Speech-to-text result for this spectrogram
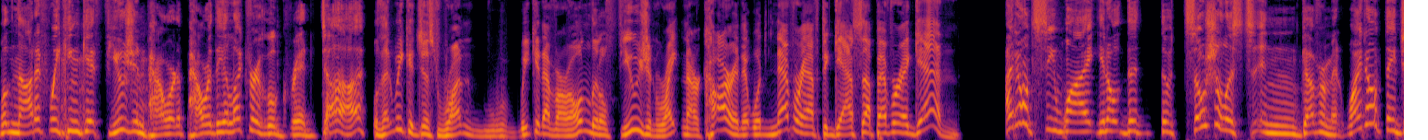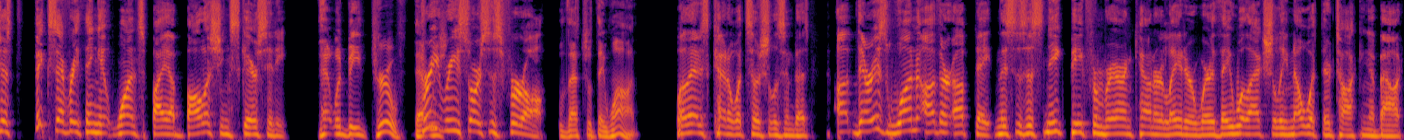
well, not if we can get fusion power to power the electrical grid. Duh. Well, then we could just run, we could have our own little fusion right in our car and it would never have to gas up ever again. I don't see why, you know, the, the socialists in government, why don't they just fix everything at once by abolishing scarcity? That would be true. That Free resources for all. well, that's what they want. Well, that is kind of what socialism does. Uh, there is one other update, and this is a sneak peek from Rare Encounter later where they will actually know what they're talking about.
